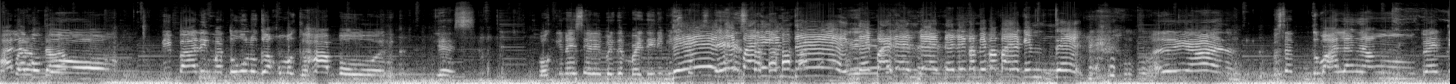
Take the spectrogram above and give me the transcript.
Alam mo po, di baling matulog ako maghapon. Yes. Huwag yun na i-celebrate ang birthday ni Miss Hindi, hindi pwede hindi. Hindi pwede hindi. Hindi hindi kami papayag hindi. Ano yan? Basta dumaan lang ng 21,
